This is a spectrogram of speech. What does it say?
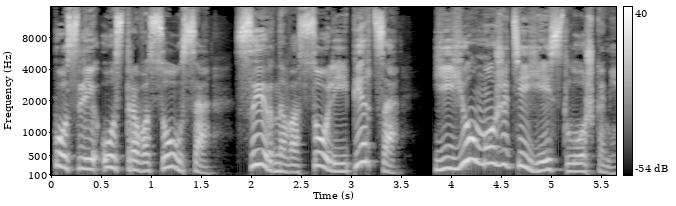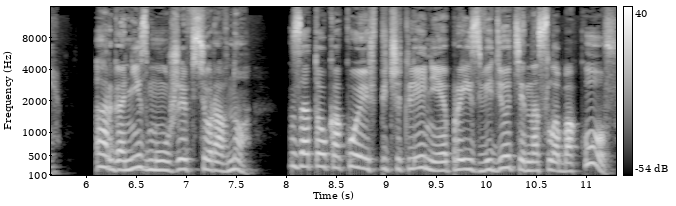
После острого соуса, сырного, соли и перца ее можете есть ложками. Организму уже все равно. Зато какое впечатление произведете на слабаков,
